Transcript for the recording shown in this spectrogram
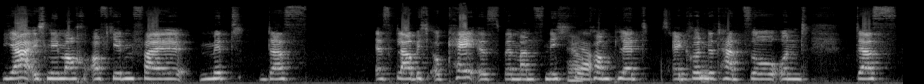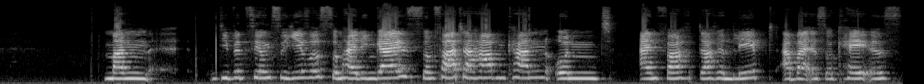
ja, ich nehme auch auf jeden Fall mit, dass es, glaube ich, okay ist, wenn man es nicht ja. komplett ergründet hat, so und dass man die Beziehung zu Jesus, zum Heiligen Geist, zum Vater haben kann und einfach darin lebt, aber es okay ist,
